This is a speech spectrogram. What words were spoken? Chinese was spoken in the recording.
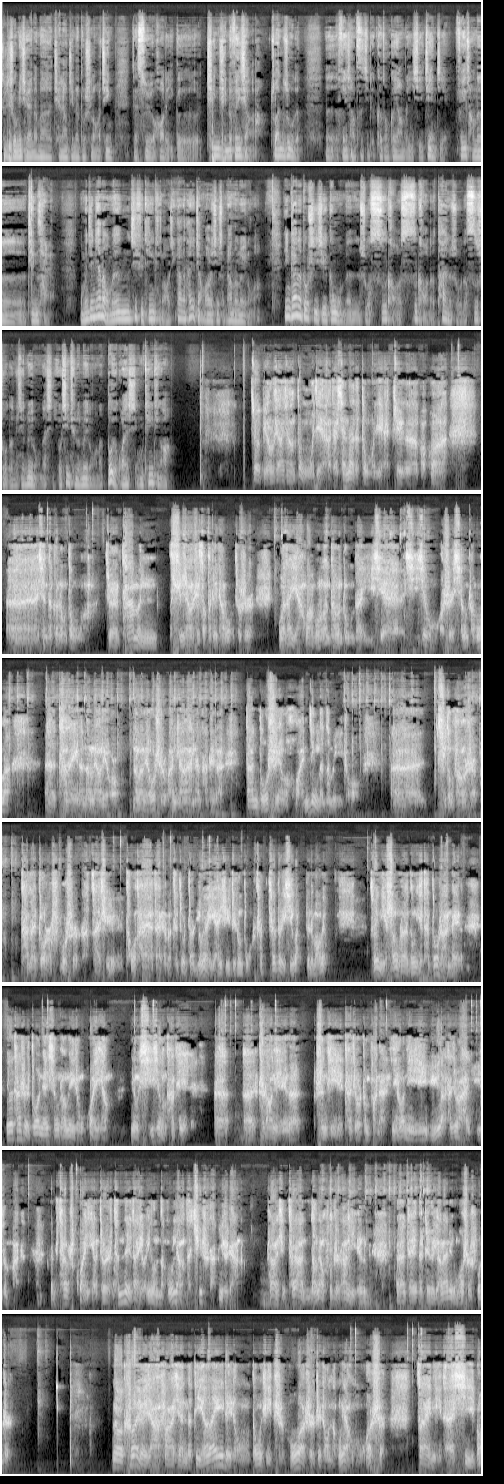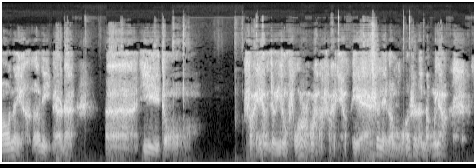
这里是欧美学。那么前两集呢，都是老金在四月号的一个亲情的分享啊，专注的，呃，分享自己的各种各样的一些见解，非常的精彩。我们今天呢，我们继续听一听老金，看看他又讲到了一些什么样的内容啊？应该呢，都是一些跟我们所思考、思考的、探索的、思索的那些内容的有兴趣的内容呢，都有关系。我们听一听啊。就比如像像动物界啊，就现在的动物界，这个包括。呃，现在各种动物啊，就是它们实际上是走的这条路，就是我在演化过程当中的一些习性模式形成了，呃，它的一个能量流，能量流是完全按照它这个单独适应环境的这么一种呃启动方式，它在周而复始的再去投胎，啊，再什么，它就是它永远延续这种种，它它这里习惯，就这毛病。所以你生出来的东西，它都是按这个，因为它是多年形成的一种惯性、一种习性，它可以，呃呃，指导你这个身体，它就是这么发展。你说你鱼的，它就是按鱼这么发展，它它是惯性，就是它内在有一种能量在驱使它，必是这样的。它按它按能量复制，按你这个，呃，这个这个原来这个模式复制。那么科学家发现的 DNA 这种东西，只不过是这种能量模式。在你的细胞内核里边的，呃，一种反应，就是一种符号化的反应，也是那个模式的能量，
